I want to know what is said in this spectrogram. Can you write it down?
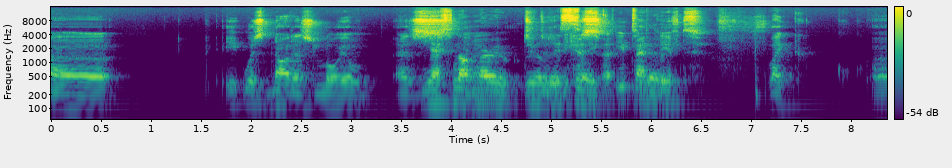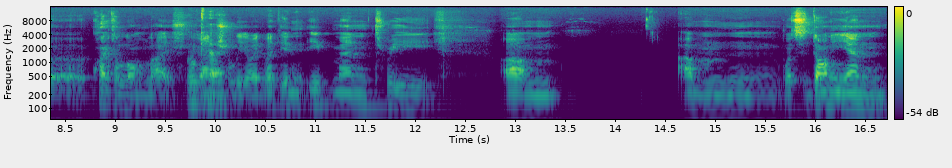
uh, it was not as loyal as Yes, not you know, very the- realistic because uh, Ip Man lived like uh, quite a long life Okay. eventually, right? But in Ip Man Three, um, um, what's Donnie Yen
